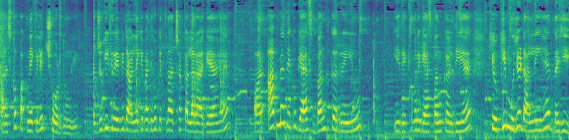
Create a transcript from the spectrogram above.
और इसको पकने के लिए छोड़ दूँगी। काजू की ग्रेवी डालने के बाद देखो, कितना अच्छा कलर आ गया है। और अब मैं देखो, गैस बंद कर रही हूँ। ये देखो, मैंने गैस बंद कर दी है, क्योंकि मुझे डालनी है दही।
